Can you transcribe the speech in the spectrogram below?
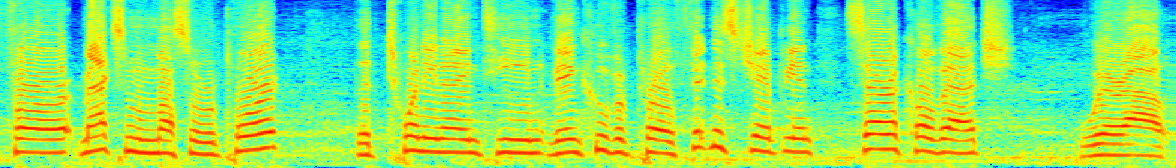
for Maximum Muscle Report. The 2019 Vancouver Pro Fitness Champion, Sara Kovach. We're out.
